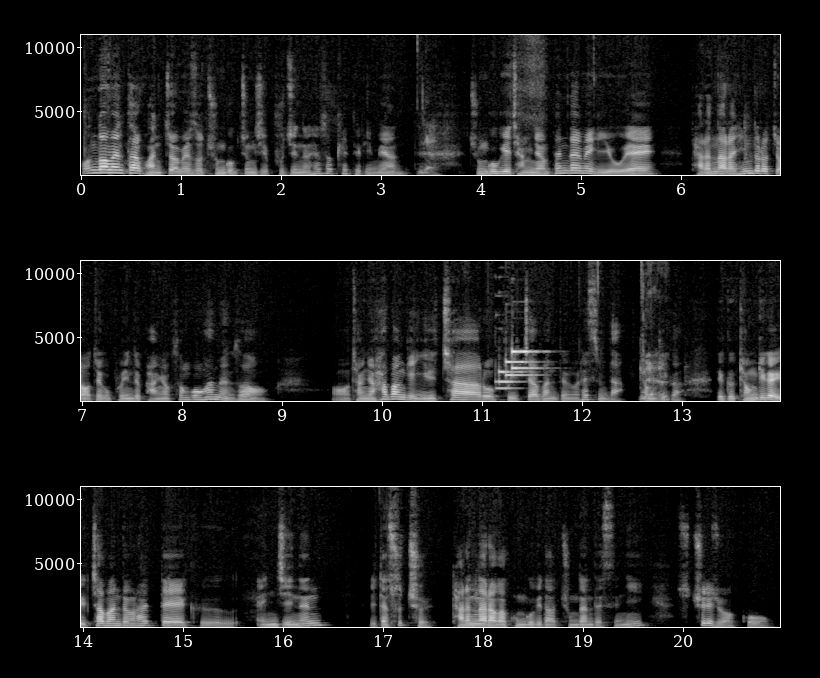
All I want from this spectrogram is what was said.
펀더멘탈 관점에서 중국 증시 부진을 해석해 드리면 네. 중국이 작년 팬데믹 이후에 다른 나라 힘들었지만 어쨌든 본인들 방역 성공하면서 어, 작년 하반기 1차로 V자 반등을 했습니다. 경기가. 네. 근데 그 경기가 1차 반등을 할 때 그 엔진은 일단 수출. 다른 음. 나라가 공급이 다 중단됐으니 수출이 좋았고, 음.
